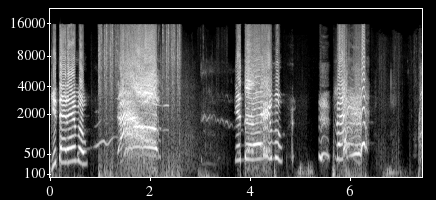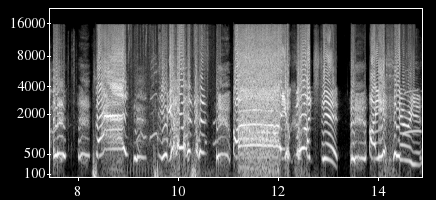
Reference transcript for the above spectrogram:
Get that ammo! Ow! Get the ammo! That! That! You got this! Oh! You clutched it! Are you serious?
